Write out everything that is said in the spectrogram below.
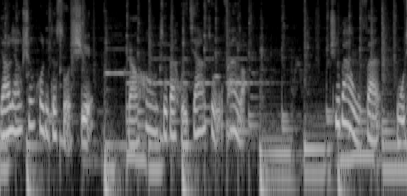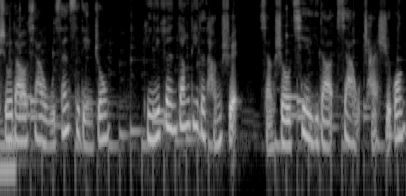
聊聊生活里的琐事，然后就该回家做午饭了。吃罢午饭，午休到下午三四点钟，品一份当地的糖水，享受惬意的下午茶时光。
